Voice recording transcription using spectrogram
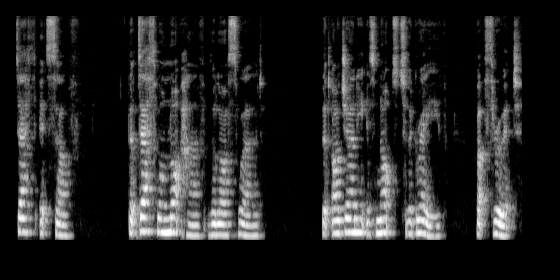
death itself, that death will not have the last word, that our journey is not to the grave, but through it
